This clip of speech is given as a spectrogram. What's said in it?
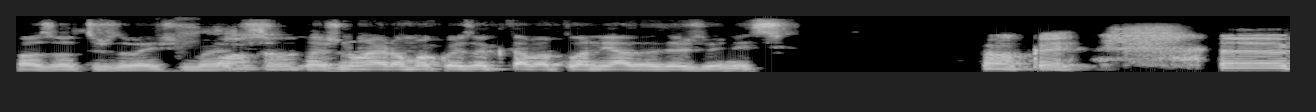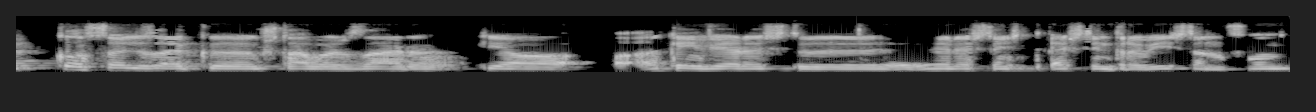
aos outros dois, mas, mas não era uma coisa que estava planeada desde o início. Ok. Uh, conselhos é que gostavas de dar aqui ao, a quem ver, este, ver esta, esta entrevista, no fundo,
